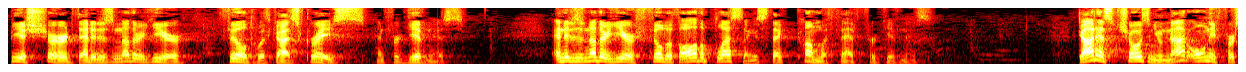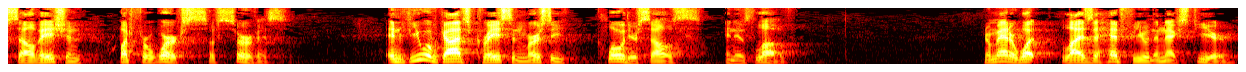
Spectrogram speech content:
be assured that it is another year filled with God's grace and forgiveness. And it is another year filled with all the blessings that come with that forgiveness. God has chosen you not only for salvation, but for works of service. In view of God's grace and mercy, clothe yourselves in His love. No matter what lies ahead for you in the next year,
